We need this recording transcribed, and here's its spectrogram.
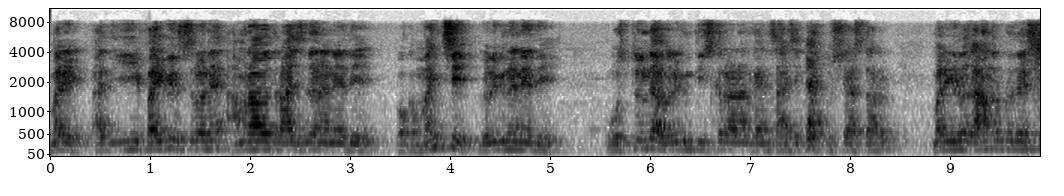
మరి అది ఈ ఫైవ్ ఇయర్స్లోనే అమరావతి రాజధాని అనేది ఒక మంచి వెలుగుననేది వస్తుంది. ఆ వెలుగుని తీసుకురావడానికి ఆయన సాహసక్తి కృషి చేస్తారు. మరి ఈరోజు ఆంధ్రప్రదేశ్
